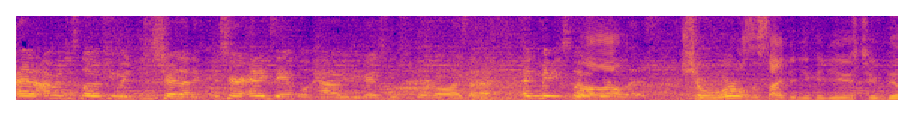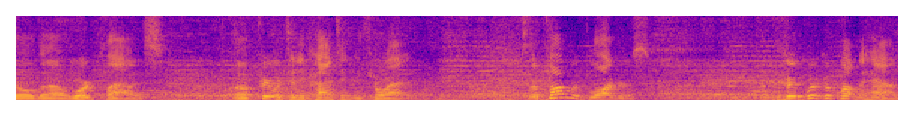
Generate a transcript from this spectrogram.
And I would just love if you would just share that, share an example of how you guys use Wordle as a, and maybe explain Well, what Wordle is. sure. Wordle's a site that you could use to build uh, word clouds, uh, pretty much any content you throw at it. So the problem with bloggers, a good, good problem to have,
